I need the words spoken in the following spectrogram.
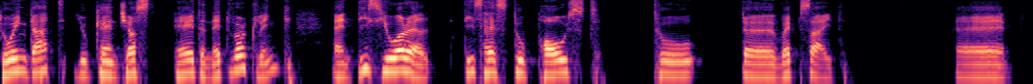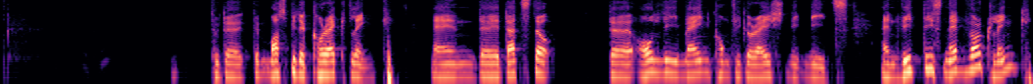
doing that, you can just add a network link and this URL, this has to post to the website. Uh, to the, the, must be the correct link. And uh, that's the, the only main configuration it needs. And with this network link,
